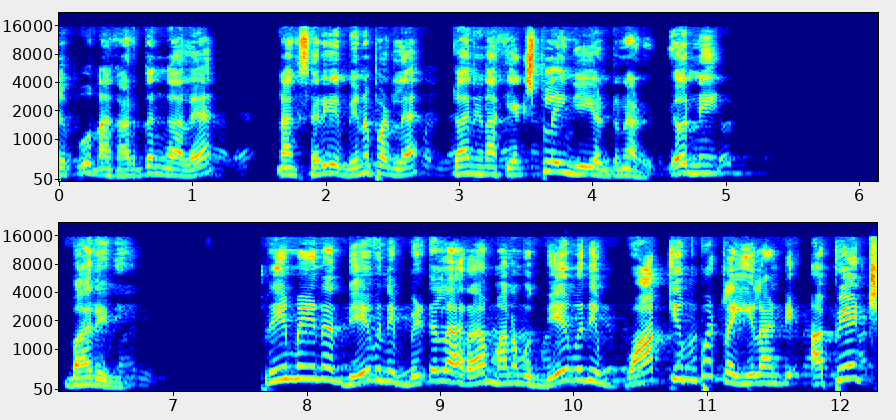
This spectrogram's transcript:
చెప్పు నాకు అర్థం కాలే నాకు సరిగా వినపడలే దాన్ని నాకు ఎక్స్ప్లెయిన్ చేయి అంటున్నాడు. ఎవరిని? భార్యని. ప్రియమైన దేవుని బిడ్డలారా మనము దేవుని వాక్యం పట్ల ఇలాంటి అపేక్ష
